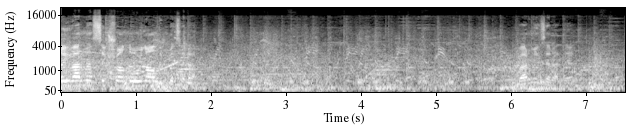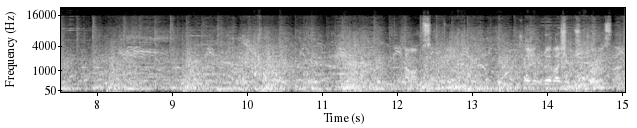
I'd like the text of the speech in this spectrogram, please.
Orayı vermezsek şu anda oyunu aldık mesela. Vermeyiz herhalde ya. Tamam sıkıntı yok. Şöyle buraya başka bir şey koymasın abi.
